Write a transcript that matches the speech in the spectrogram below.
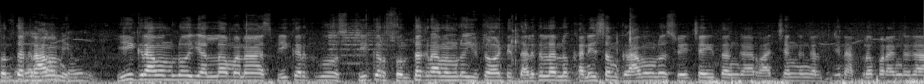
సొంత గ్రామం. ఈ గ్రామంలో ఎల్లా మన స్పీకర్కు స్పీకర్ సొంత గ్రామంలో ఇటువంటి దళితులను కనీసం గ్రామంలో స్వేచ్ఛాయుతంగా రాజ్యాంగం కల్పించిన అక్రపరంగా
